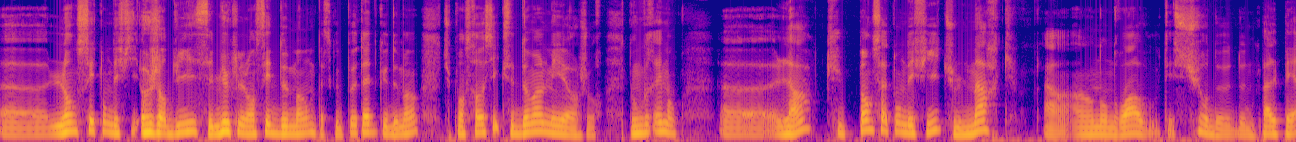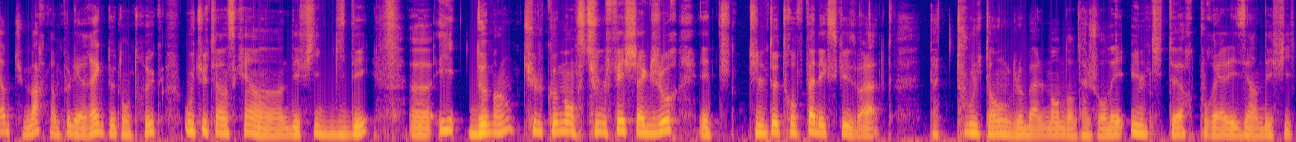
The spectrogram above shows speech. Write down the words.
lancer ton défi aujourd'hui, c'est mieux que le lancer demain, parce que peut-être que demain, tu penseras aussi que c'est demain le meilleur jour. Donc vraiment, là, tu penses à ton défi, tu le marques à un endroit où tu es sûr de, ne pas le perdre, tu marques un peu les règles de ton truc, où tu t'es inscrit à un défi guidé, euh, et demain, tu le commences, tu le fais chaque jour, et tu, ne te trouves pas d'excuses. Voilà, tu as tout le temps globalement dans ta journée une petite heure pour réaliser un défi.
